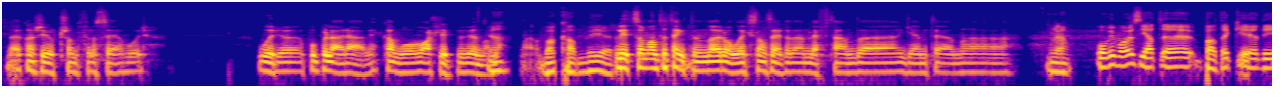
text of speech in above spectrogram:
Det er kanskje gjort sånn for å se hvor, hvor eh, populære er vi. Kan, hva slipper vi unna med? Ja, hva kan vi gjøre? Litt som man tenkte da Rolex lanserte den left-hand-game GMT-en. Eh. Ja. Og vi må jo si at uh, Patek, de,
